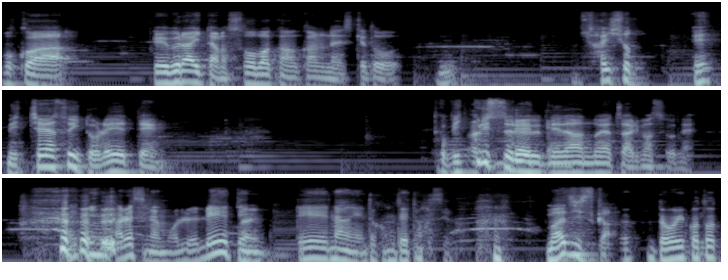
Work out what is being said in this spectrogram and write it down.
僕は、ウェブライターの相場感わからないですけど、ん最初、え、めっちゃ安いと 0. 点。びっくりする値段のやつありますよね。最近あれですね、もう0.0何円とかも出てますよ。マジっすか？どういうこと？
